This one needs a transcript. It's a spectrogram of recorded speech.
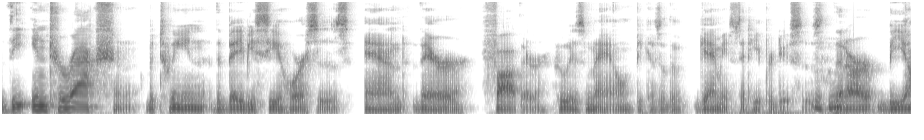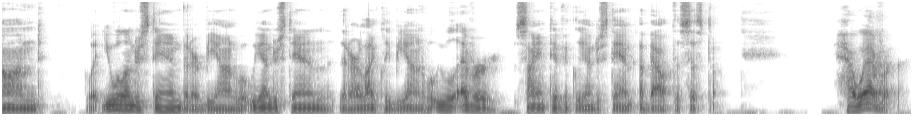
the interaction between the baby seahorses and their father, who is male because of the gametes that he produces, Mm-hmm. that are beyond what you will understand, that are beyond what we understand, that are likely beyond what we will ever scientifically understand about the system. However,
